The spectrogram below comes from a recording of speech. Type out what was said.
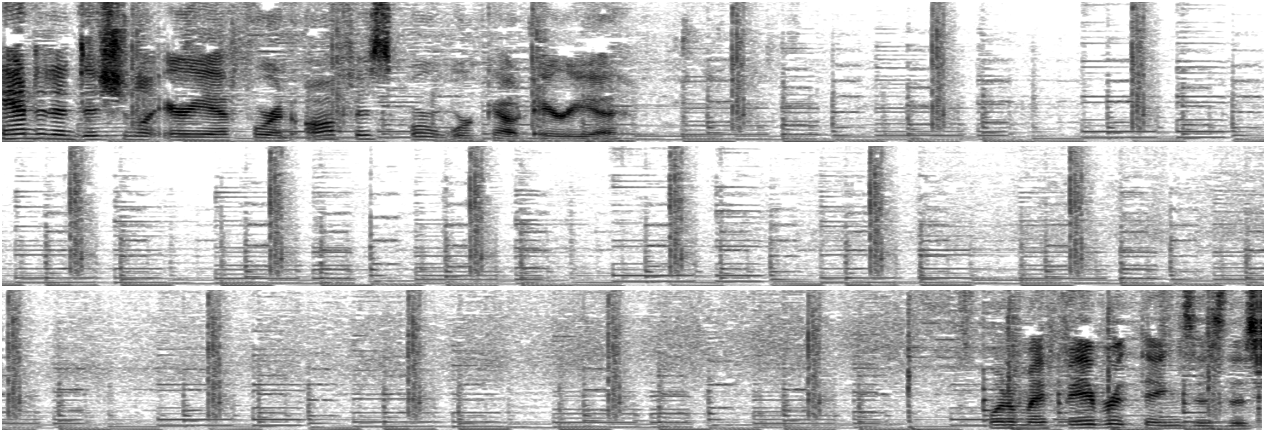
and an additional area for an office or workout area. One of my favorite things is this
